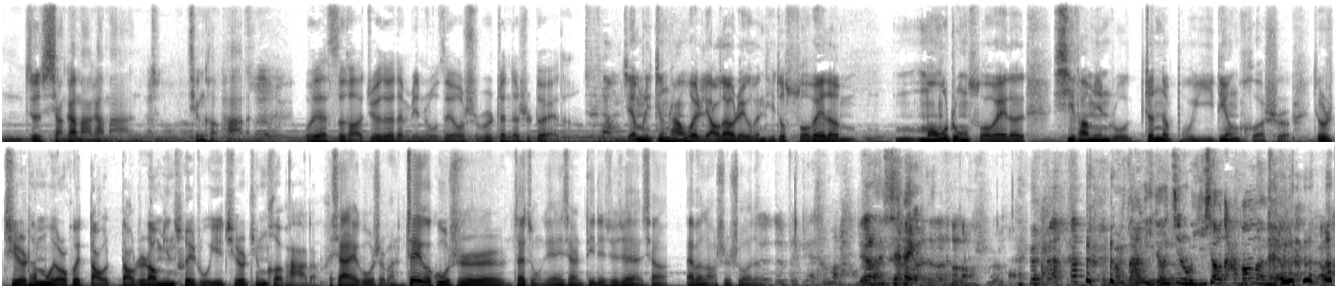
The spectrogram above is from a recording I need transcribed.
你就想干嘛干嘛，就挺可怕的。我也思考，绝对的民主自由是不是真的是对的？在我们节目里经常会聊到这个问题，就所谓的某种所谓的西方民主，真的不一定合适。就是其实他们有时候会导导致到民粹主义，其实挺可怕的。下一个故事吧，这个故事再总结一下，的的确确像艾文老师说的，别了，下一个老师了 不是，咱们已经进入贻笑大方的那个感觉了。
